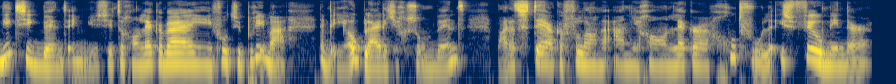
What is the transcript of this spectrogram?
niet ziek bent en je zit er gewoon lekker bij en je voelt je prima, dan ben je ook blij dat je gezond bent. Maar dat sterke verlangen aan je gewoon lekker goed voelen is veel minder,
